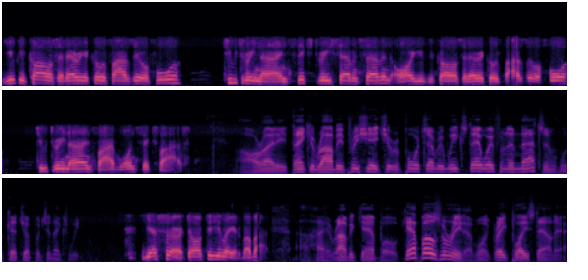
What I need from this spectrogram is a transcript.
You could call us at area code 504 239 6377, or you could call us at area code 504 239 5165. All righty. Thank you, Robbie. Appreciate your reports every week. Stay away from them gnats, and we'll catch up with you next week. Yes, sir. Talk to you later. Bye bye. Hi, Robbie Campo. Campo's Marina. What a great place down there.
